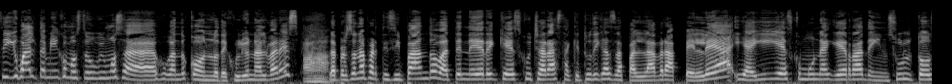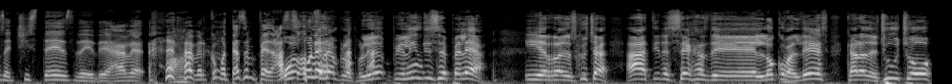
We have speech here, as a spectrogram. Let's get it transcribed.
Sí, igual también como estuvimos ah, jugando con lo de Julián Álvarez, Ajá. la persona participando va a tener que escuchar hasta que tú digas la palabra pelea y ahí es como una guerra de insultos, de chistes, de, de- a, ver, a ver cómo te hacen pedazos. Un, un ejemplo, Piolín, dice pelea y el radio escucha, ah, tienes cejas de Loco Valdés, cara de Chucho,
